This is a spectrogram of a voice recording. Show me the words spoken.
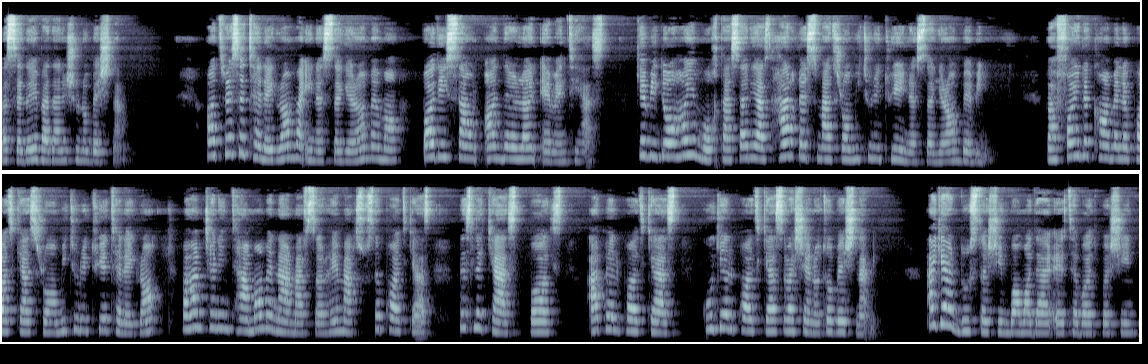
و صدای بدنشون رو بشنم. آدرس تلگرام و اینستاگرام ما body sound underline MNT هست که ویدیوهای مختصری از هر قسمت را می‌تونید توی این اینستاگرام ببینید. و فایل کامل پادکست را می‌تونید توی تلگرام و همچنین تمام نرم افزارهای مخصوص پادکست مثل Castbox، Apple Podcast، Google Podcast و شنوتو بشنوید. اگر دوست داشتین با ما در ارتباط باشین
